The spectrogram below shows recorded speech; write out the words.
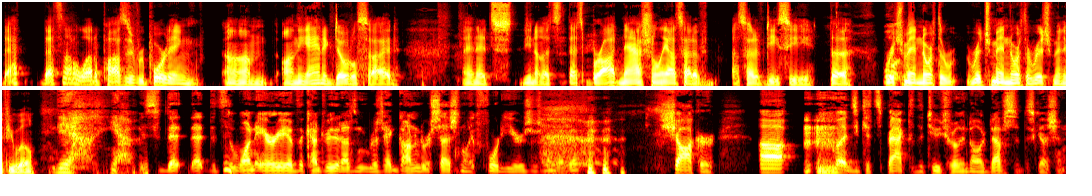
that that's not a lot of positive reporting um, on the anecdotal side, and it's you know that's that's broad nationally outside of outside of DC. The Well- Richmond north of Richmond north of Richmond, if you will. Yeah, yeah. It's that, that it's the one area of the country that hasn't gone into recession in like forty years or something like that. Shocker. Uh, it gets back to the two trillion dollar deficit discussion.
